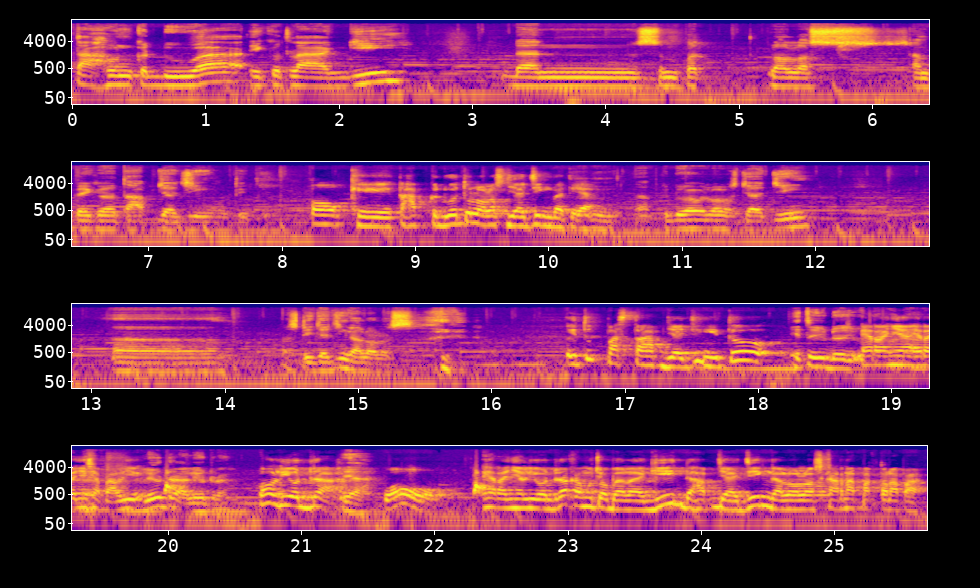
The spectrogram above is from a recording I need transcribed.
tahun kedua ikut lagi dan sempet lolos sampai ke tahap judging waktu itu Oke, tahap kedua tuh lolos judging berarti ya. Hmm, tahap kedua lolos judging Eh, pas di judging nggak lolos Itu pas tahap judging itu itu udah Eranya- eranya siapa? Leo- Leodra Leodra oh Liodra. Iya. Wow, eranya Liodra kamu coba lagi tahap judging nggak lolos karena faktor apa?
